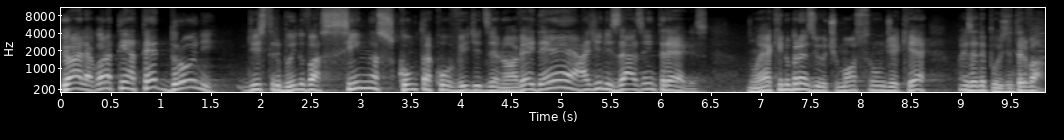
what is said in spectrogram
E olha, agora tem até drone distribuindo vacinas contra a Covid-19. A ideia é agilizar as entregas. Não é aqui no Brasil, eu te mostro onde é que é, mas é depois do intervalo.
